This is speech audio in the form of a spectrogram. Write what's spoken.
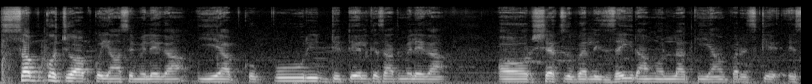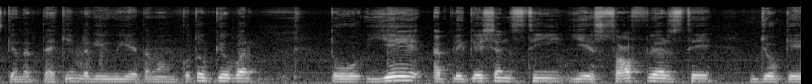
सब कुछ जो आपको यहाँ से मिलेगा, ये आपको पूरी डिटेल के साथ मिलेगा और शेख ज़ुबरली जई रहमल्ला की यहाँ पर इसके इसके अंदर तहकीम लगी हुई है तमाम कुतुब के ऊपर। तो ये एप्लीकेशंस थी, ये सॉफ्टवेयर्स थे जो कि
